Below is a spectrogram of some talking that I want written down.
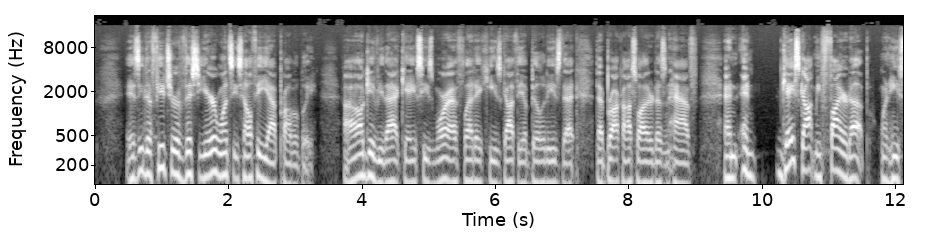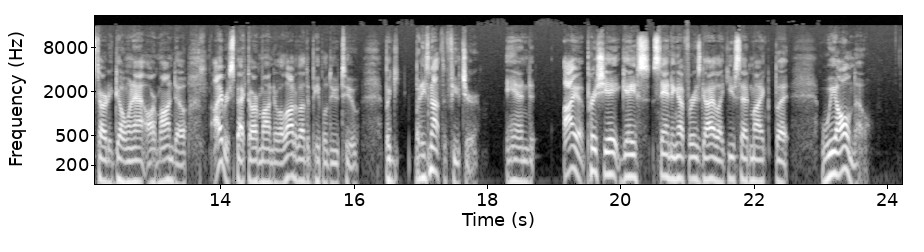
is he the future of this year once he's healthy? Yeah, probably. Uh, I'll give you that Gase. He's more athletic. He's got the abilities that that Brock Osweiler doesn't have. And and Gase got me fired up when he started going at Armando. I respect Armando. A lot of other people do too, but but he's not the future. And I appreciate Gase standing up for his guy, like you said, Mike. But we all know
